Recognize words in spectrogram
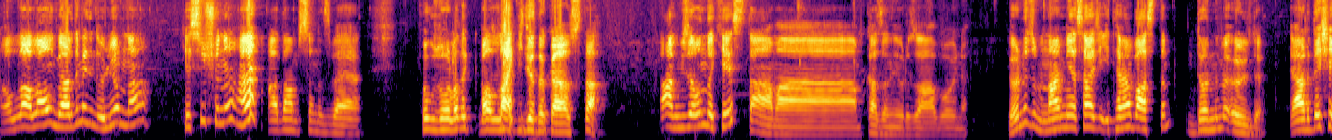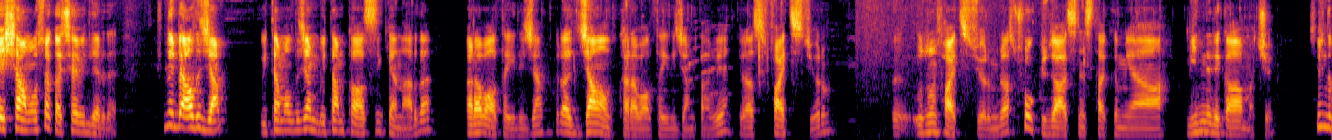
Allah Allah oğlum yardım edin ölüyorum la. Kesin şunu. Ha adamsınız be. Çok zorladık. Vallahi gidiyorduk ha usta. Tamam güzel onu da kes. Tamam kazanıyoruz abi oyunu. Gördünüz mü? Nami'ye sadece iteme bastım. Döndüm ve öldü. Eğer deş eşyam olsa kaçabilirdi. Şunu bir alacağım. Bu item alacağım. Bu item kalsın kenarda. Karabalta gideceğim. Biraz can alıp Karabalta gideceğim tabii. Biraz fight istiyorum. Ee, Uzun fight istiyorum biraz. Çok güzelsiniz takım ya. Winledik abi maçı. Şimdi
